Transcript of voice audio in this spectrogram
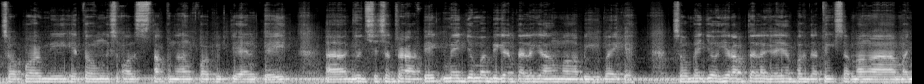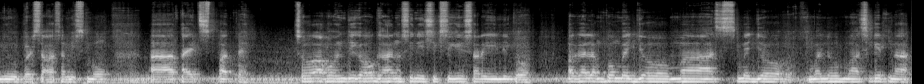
So for me, itong is all stock ng 450NK. Uh, good siya sa traffic. Medyo mabigat talaga ang mga big bike eh. So medyo hirap talaga yan pagdating sa mga maneuver saka sa mismong ah, tight spot eh. So ako hindi ko gaano sinisiksik yung sarili ko. Pag alam kong medyo mas medyo malo masikip na,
